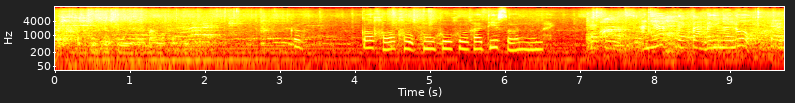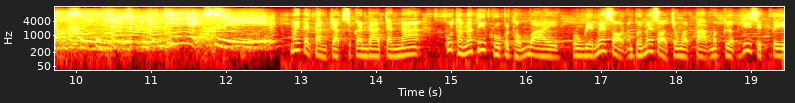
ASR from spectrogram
อยากขอบคุณคุณครูยังไงบ้างครับผมก็ก็ขอขอบคุณครูครูค่ะที่สอนหนูอันเนี้ยแตกต่างกันยังไงลูกแตกต่างกันที่สีไม่แตกต่างจากสุกันดาจันนะ ผู้ทำหน้าที่ครูปฐมวัย โรงเรียนแม่สอดอำเภอแม่สอดจังหวัดตากมาเกือบ 20 ปี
